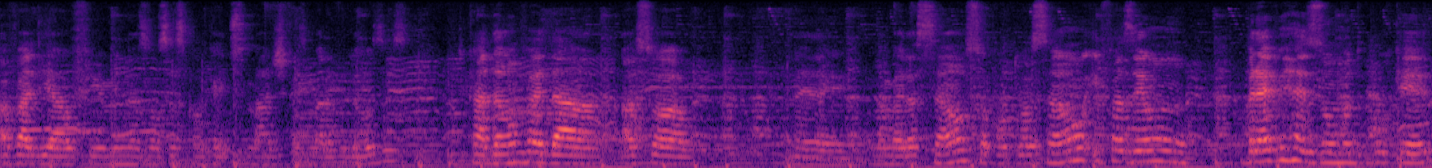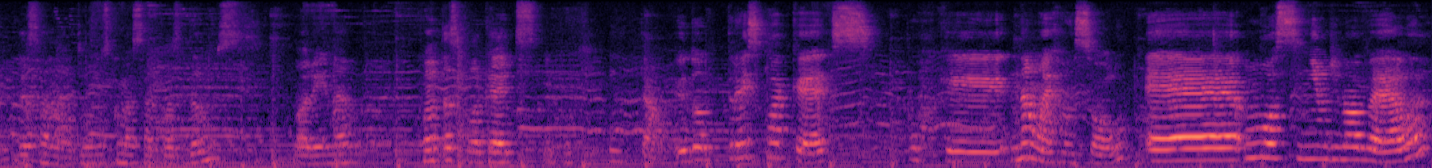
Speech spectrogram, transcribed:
avaliar o filme nas nossas claquetes mágicas maravilhosas. Cada um vai dar a sua né, numeração, sua pontuação e fazer um breve resumo do porquê dessa nota. Vamos começar com as damas. Lorena, quantas claquetes e por quê? Então, eu dou três plaquetes, porque não é Han Solo. É um mocinho de novela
